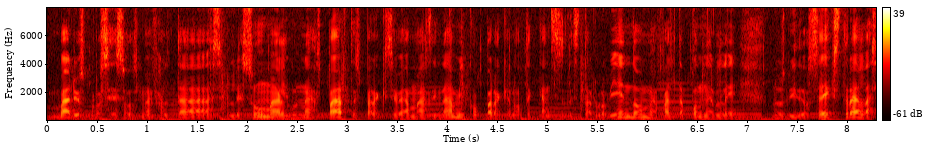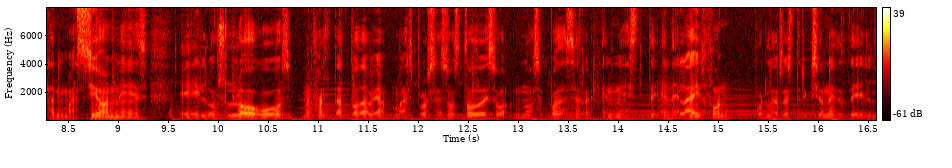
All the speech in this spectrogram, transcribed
varios procesos me falta hacerle zoom a algunas partes para que se vea más dinámico para que no te canses de estarlo viendo me falta ponerle los videos extra las animaciones eh, los logos me falta todavía más procesos todo eso no se puede hacer en este en el iPhone por las restricciones del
